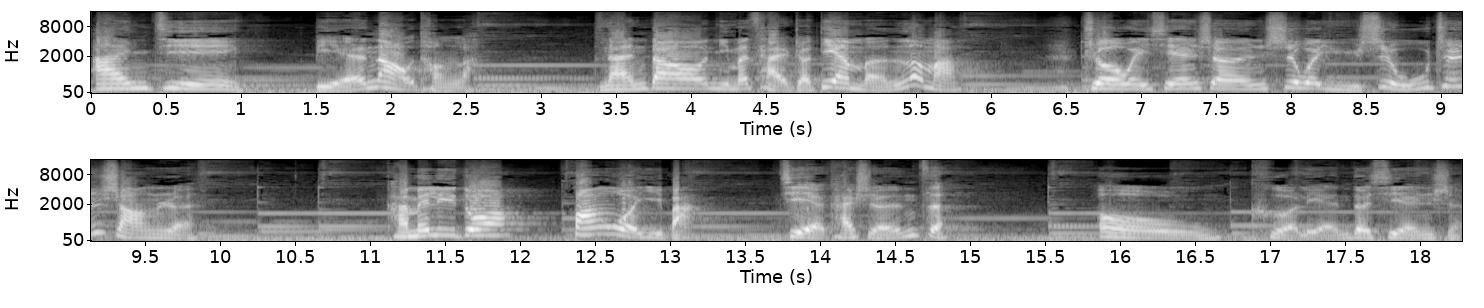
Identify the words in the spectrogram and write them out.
安静，别闹腾了。难道你们踩着电门了吗？这位先生是位与世无争商人。卡梅利多，帮我一把，解开绳子。哦，可怜的先生！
